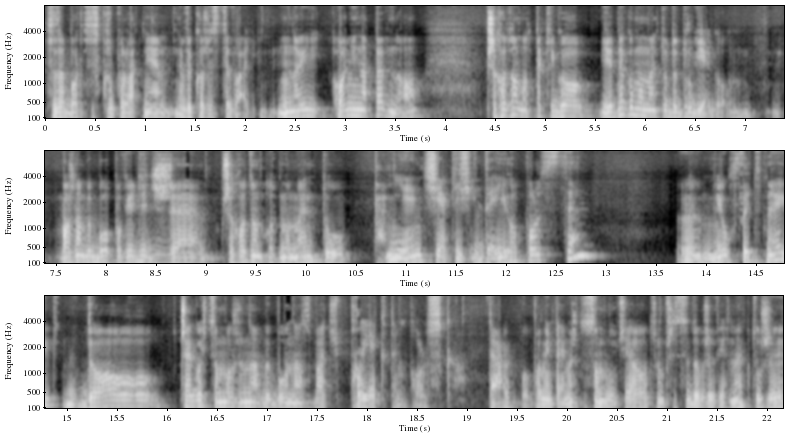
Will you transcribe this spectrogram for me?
co zaborcy skrupulatnie wykorzystywali. No i oni na pewno przechodzą od takiego jednego momentu do drugiego. Można by było powiedzieć, że przechodzą od momentu pamięci, jakiejś idei o Polsce, y, nieuchwytnej, do czegoś, co można by było nazwać projektem Polska. Tak? Bo pamiętajmy, że to są ludzie, o czym wszyscy dobrze wiemy, którzy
